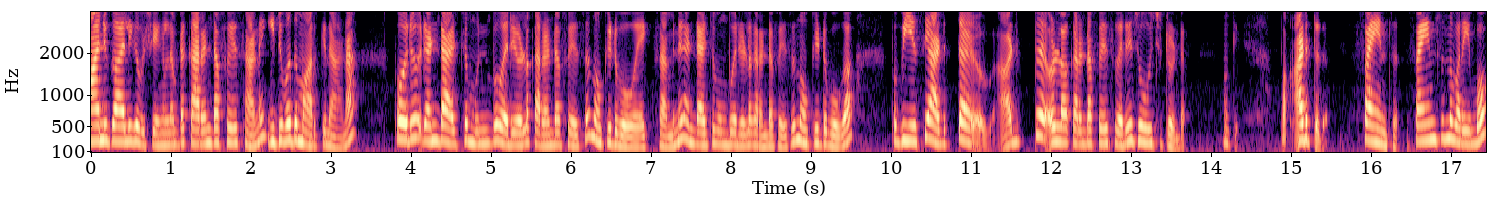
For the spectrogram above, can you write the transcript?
ആനുകാലിക വിഷയങ്ങൾ. നമ്മുടെ കറണ്ട് അഫയേഴ്സ് ആണ് ഇരുപത് മാർക്കിനാണ്. അപ്പോൾ ഒരു രണ്ടാഴ്ച മുൻപ് വരെയുള്ള കറണ്ട് അഫയേഴ്സ് നോക്കിയിട്ട് പോവുക. എക്സാമിന് രണ്ടാഴ്ച മുമ്പ് വരെയുള്ള കറണ്ട് അഫയേഴ്സ് നോക്കിയിട്ട് പോവുക. അപ്പോൾ പി എസ് സി അടുത്ത അടുത്ത ഉള്ള കറണ്ട് അഫയേഴ്സ് വരെ ചോദിച്ചിട്ടുണ്ട്. ഓക്കെ അപ്പോൾ അടുത്തത് സയൻസ് സയൻസ് എന്ന് പറയുമ്പോൾ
